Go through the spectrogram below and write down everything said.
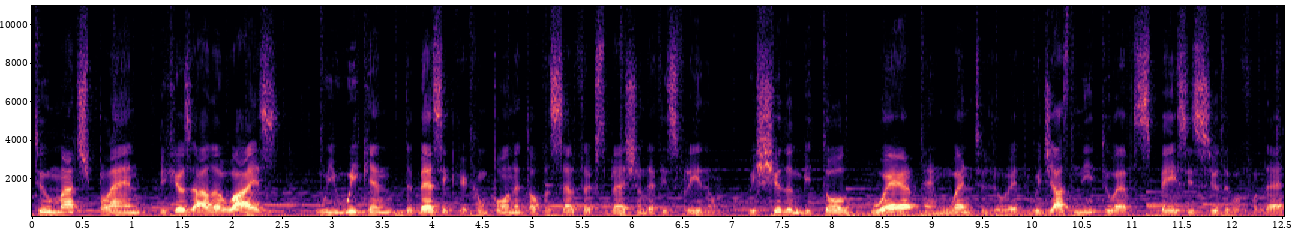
too much planned because otherwise we weaken the basic component of self-expression that is freedom. We shouldn't be told where and when to do it. We just need to have spaces suitable for that.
